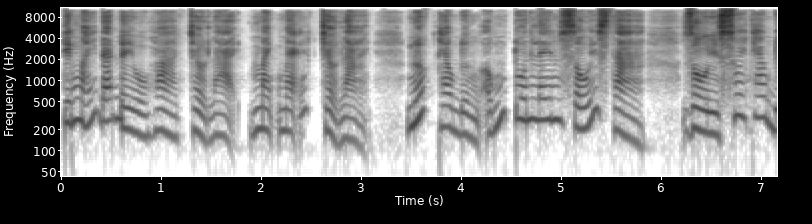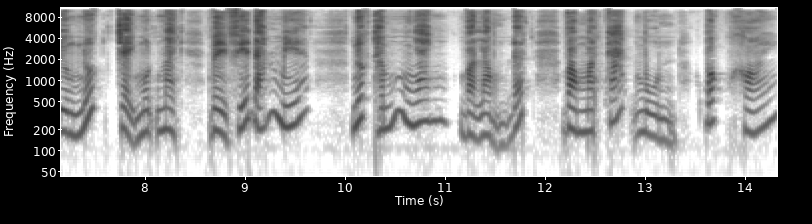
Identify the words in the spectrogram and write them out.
Tiếng máy đã đều hòa trở lại, mạnh mẽ trở lại. Nước theo đường ống tuôn lên xối xả, rồi xuôi theo đường nước chảy một mạch về phía đám mía. Nước thấm nhanh vào lòng đất, vào mặt cát bùn, bốc khói.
